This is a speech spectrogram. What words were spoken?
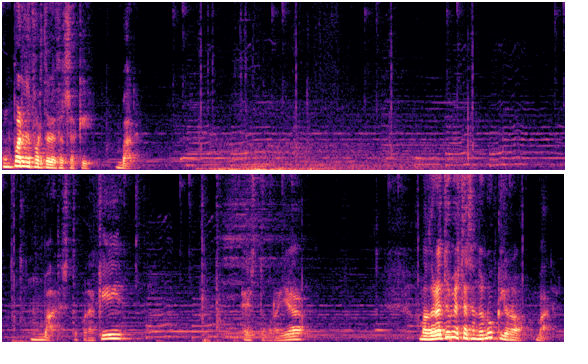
Un par de fortalezas aquí. Vale. Vale, esto por aquí. Esto por allá. ¿Madurete está haciendo núcleo? No. Vale.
